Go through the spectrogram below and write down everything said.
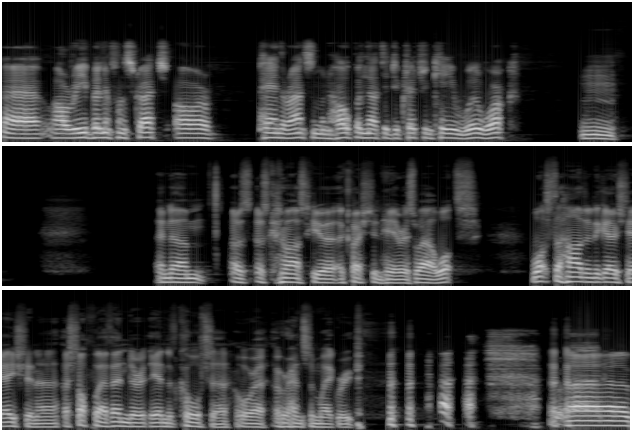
uh, or rebuilding from scratch, or paying the ransom and hoping that the decryption key will work. Mm. And um, I was, I was going to ask you a, question here as well. What's what's the harder negotiation, a, a software vendor at the end of quarter or a, a ransomware group? uh,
